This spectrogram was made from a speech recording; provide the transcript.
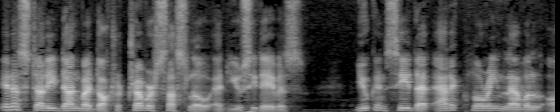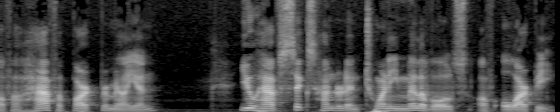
In a study done by Dr. Trevor Suslow at UC Davis, you can see that at a chlorine level of a half a part per million, you have 620 millivolts of ORP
